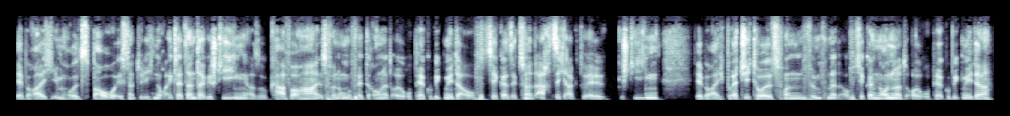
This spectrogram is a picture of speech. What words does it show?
Der Bereich im Holzbau ist natürlich noch eklatanter gestiegen. Also KVH ist von ungefähr 300 Euro per Kubikmeter auf circa 680 aktuell gestiegen. Der Bereich Brettschichtholz von 500 auf circa 900 Euro per Kubikmeter.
